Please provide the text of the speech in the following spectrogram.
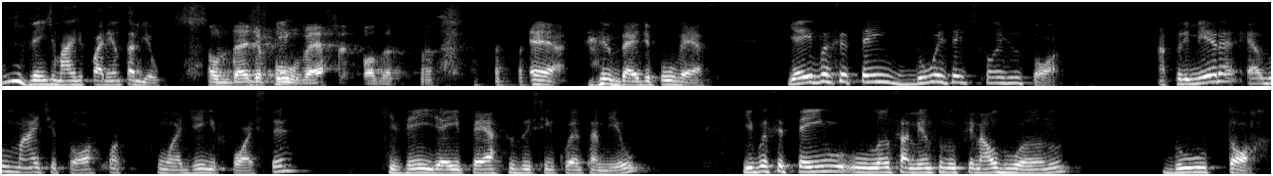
e vende mais de 40 mil. O Deadpool Verso é foda. É, o Deadpool Verso. E aí você tem duas edições do Thor. A primeira é a do Mighty Thor com a, com a Jane Foster, que vende aí perto dos 50 mil. E você tem o, o lançamento no final do ano do Thor,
